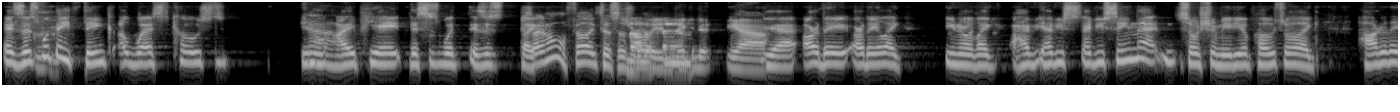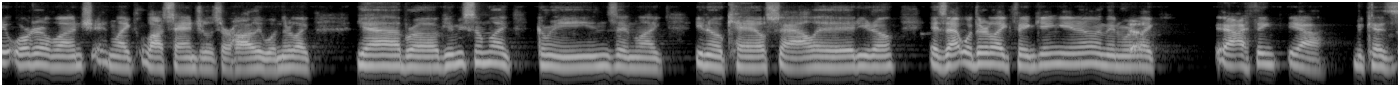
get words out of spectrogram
is this what they think a West Coast you know Yeah. IPA this is what is this 'Cause like I don't feel like this is really fan. indicative. Yeah. yeah are they are they like you know like have you have you have you seen that social media post where like how do they order lunch in like Los Angeles or Hollywood and they're like yeah bro give me some like greens and like you know kale salad you know is that what they're like thinking you know and then we're Yeah. like yeah I think yeah because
